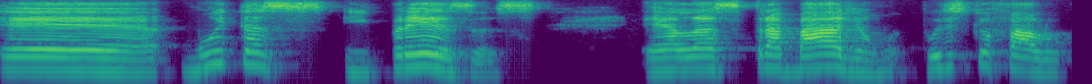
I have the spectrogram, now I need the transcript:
é, muitas empresas, elas trabalham, por isso que eu falo,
